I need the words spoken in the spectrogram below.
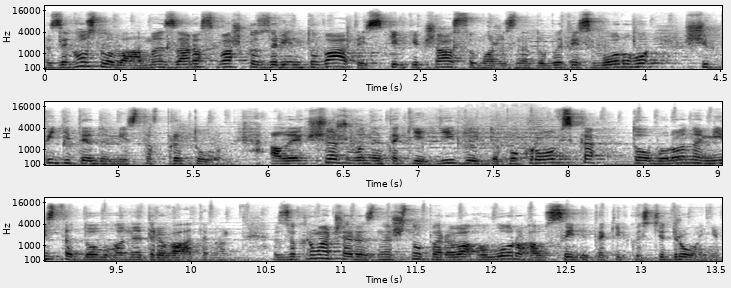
За його словами, зараз важко зорієнтуватись, скільки часу може знадобитись ворогу, щоб підійти до міста впритул. Але якщо ж вони таки дійдуть до Покровська, то оборона міста довго не триватиме. Зокрема, через значну перевагу ворога в силі та кількості дронів.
